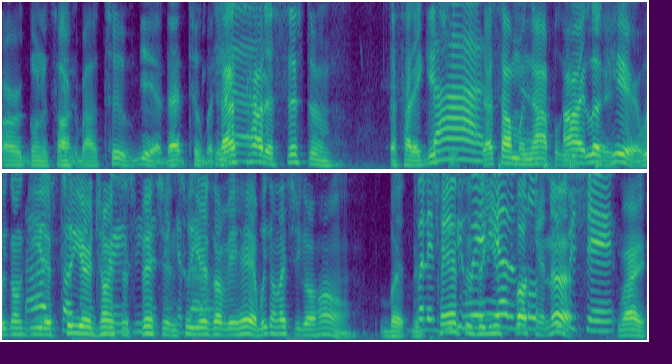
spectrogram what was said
are going to talk And- about too. Yeah, that too. But that's how the system. That's how they get you. That's how monopoly. All right, look played. here. We're gonna give you this two year joint suspension, think two years over your head. We're gonna let you go home. But the But chances you of you other fucking up, shit, Right.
